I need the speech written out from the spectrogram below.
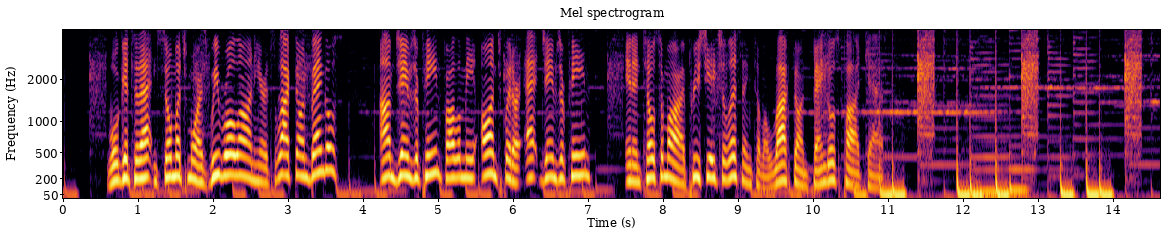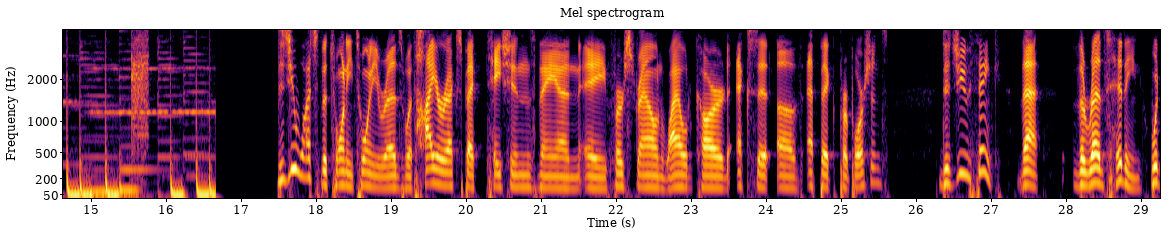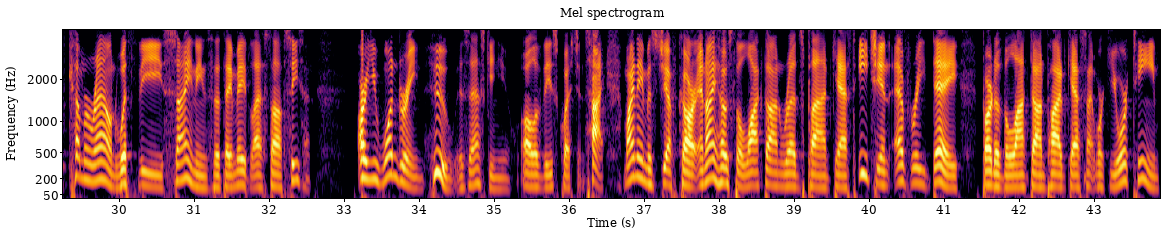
We'll get to that and so much more as we roll on here. It's Locked On Bengals. I'm James Rapien. Follow me on Twitter at James Rapien. And until tomorrow, I appreciate you listening to the Locked On Bengals podcast. Did you watch the 2020 Reds with higher expectations than a first round wild card exit of epic proportions? Did you think that the Reds hitting would come around with the signings that they made last offseason? Are you wondering who is asking you all of these questions? Hi, my name is Jeff Carr, and I host the Locked On Reds podcast each and every day, part of the Locked On Podcast Network, your team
